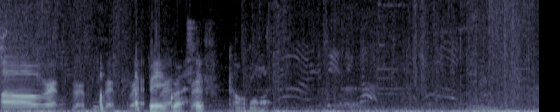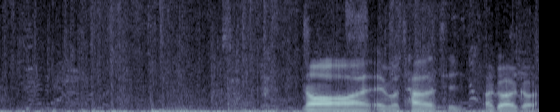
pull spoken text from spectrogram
Oh, rip, rip, rip, rip. Bit rip, aggressive. Can't lie. No, immortality. I got it, I got it.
